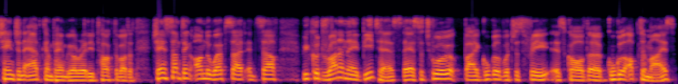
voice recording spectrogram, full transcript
change an ad campaign. We already talked about it. Change something on the website itself. We could run an A/B test. There's there's a tool by Google which is free. It's called uh, Google Optimize,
